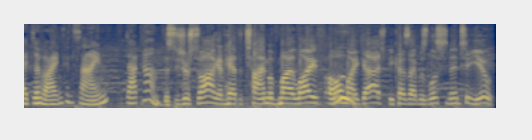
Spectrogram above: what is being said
at divineconsign.com. This is your song. I've had the time of my life. Oh my gosh, because I was listening to you.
